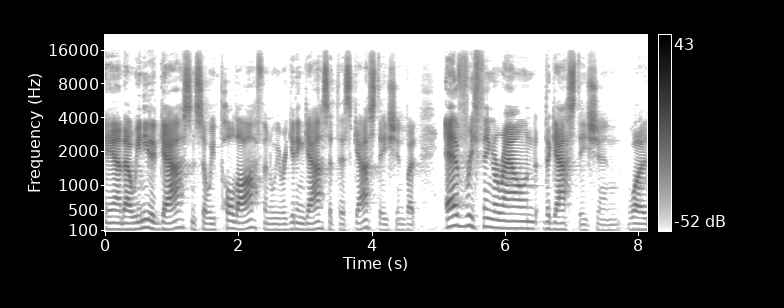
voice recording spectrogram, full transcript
And uh, we needed gas, and so we pulled off and we were getting gas at this gas station. But everything around the gas station was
